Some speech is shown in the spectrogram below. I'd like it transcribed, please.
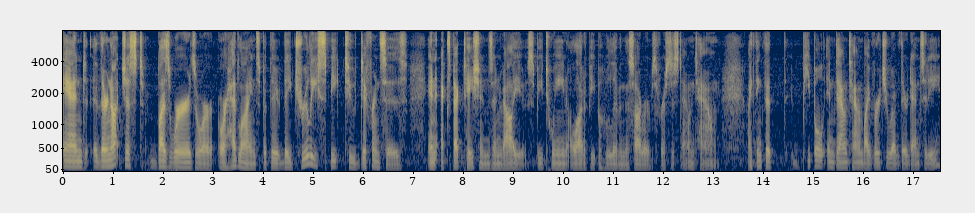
And they're not just buzzwords or, or headlines, but they, they truly speak to differences and expectations and values between a lot of people who live in the suburbs versus downtown. I think that people in downtown, by virtue of their density,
